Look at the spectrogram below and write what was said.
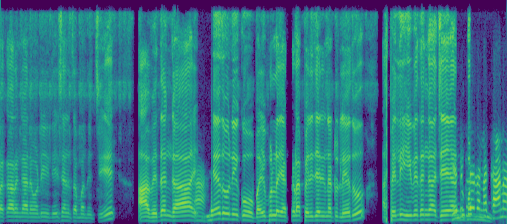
ప్రకారం కానివ్వండి ఈ దేశానికి సంబంధించి ఆ విధంగా. లేదు నీకు బైబిల్లో ఎక్కడా పెళ్ళి జరిగినట్టు లేదు. ఆ పెళ్ళి ఈ విధంగా చేయాలి కానా?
